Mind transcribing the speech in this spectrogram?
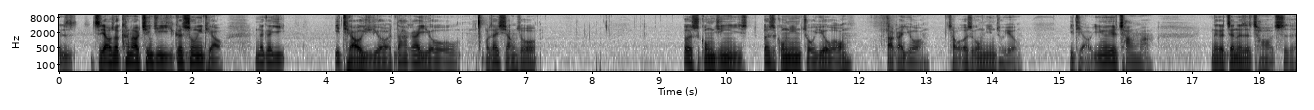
只要说看到亲戚一个送一条，那个一一条鱼哦，大概有我在想说。二十公斤以二十公斤左右哦，大概有超过二十公斤左右一条，因为长嘛，那个真的是超好吃的。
